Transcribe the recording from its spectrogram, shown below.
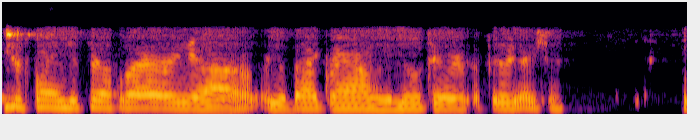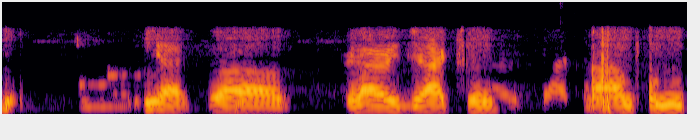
You explain yourself, Larry, uh, your background, your military affiliation. Yes, uh, Larry Jackson. I'm from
